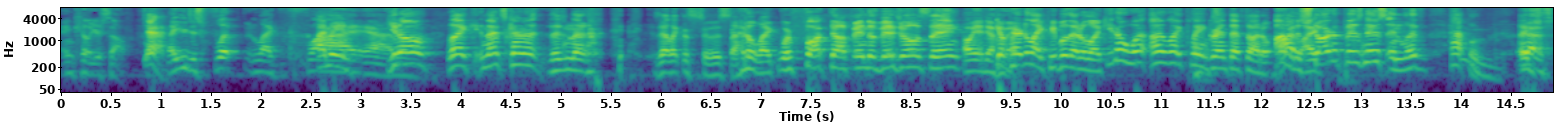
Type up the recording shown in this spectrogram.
and kill yourself. Yeah. like you just flip and like fly. I mean, yeah, I you love know, like, and that's kind of isn't that is that like a suicidal, like we're fucked up individuals thing? Oh, yeah, definitely. Compared to like people that are like, you know what, I like playing Grand Theft Auto. I'm I gonna like- start a business and live happily. Hmm. And Yes.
